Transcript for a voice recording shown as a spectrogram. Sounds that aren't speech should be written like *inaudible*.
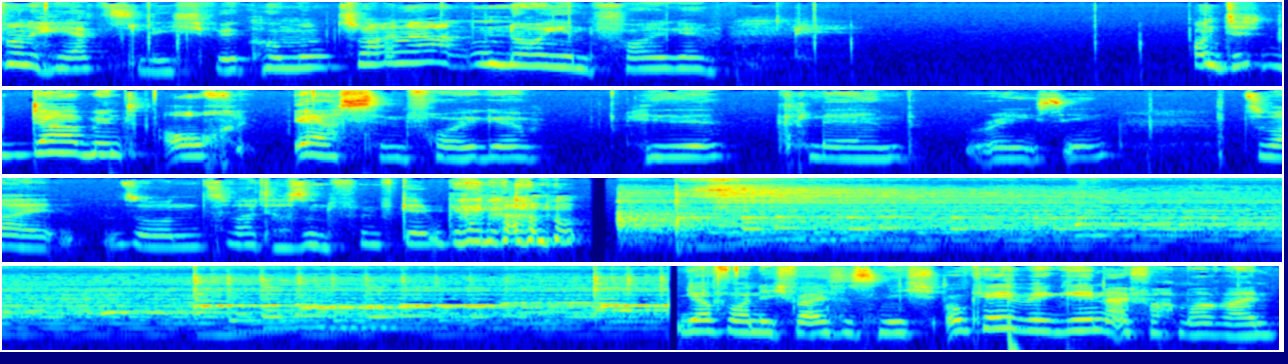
Von herzlich willkommen zu einer neuen Folge. Und damit auch ersten Folge Hill Clamp Racing 2, so ein 2005 Game, keine Ahnung. Ja, Freunde, ich weiß es nicht. Okay, wir gehen einfach mal rein.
